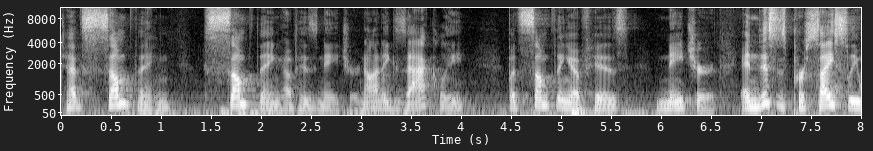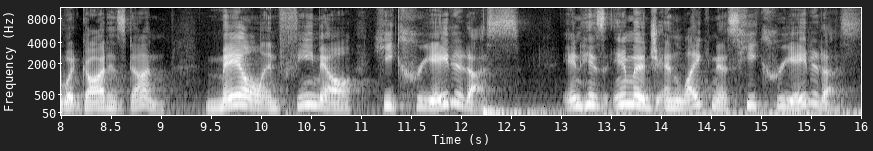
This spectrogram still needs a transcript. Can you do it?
to have something something of his nature. Not exactly, but something of his nature. And this is precisely what God has done. Male and female, he created us. In his image and likeness, he created us.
